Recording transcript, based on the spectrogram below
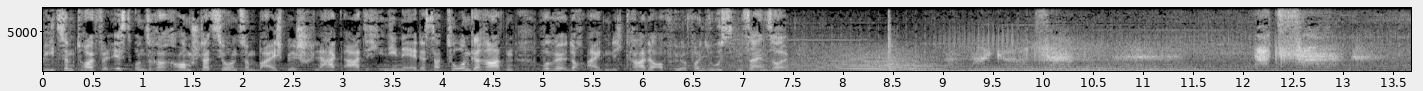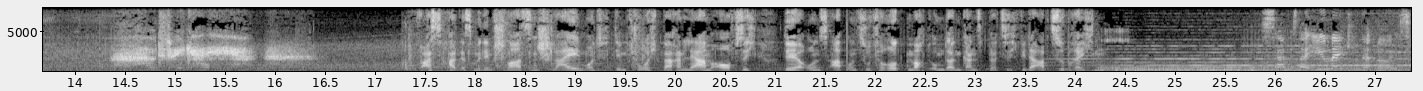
Wie zum Teufel ist unsere Raumstation zum Beispiel schlagartig in die Nähe des Saturn geraten, wo wir doch eigentlich gerade auf Höhe von Houston sein sollten? Oh my God, Sam. That's. How did we get here? Was hat es mit dem schwarzen Schleim und dem furchtbaren Lärm auf sich, der uns ab und zu verrückt macht, um dann ganz plötzlich wieder abzubrechen? Sam, is that you making that noise?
